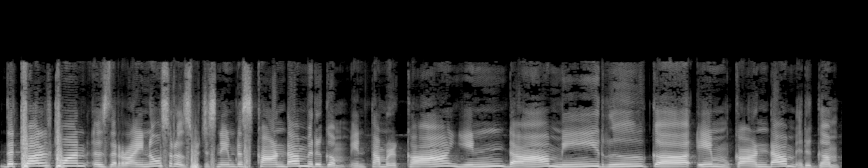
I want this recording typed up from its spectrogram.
The twelfth one is the rhinoceros, which is named as Kanda Mirugam in Tamil. Ka Inda Miruga Im Kanda Mirugam.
